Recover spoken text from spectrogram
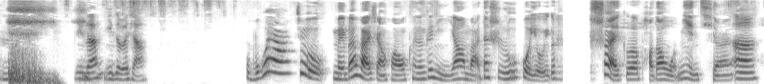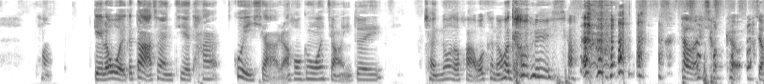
嗯，你呢？你怎么想？我不会啊，就没办法闪婚。我可能跟你一样吧。但是如果有一个帅哥跑到我面前，嗯，他给了我一个大钻戒，他跪下，然后跟我讲一堆承诺的话，我可能会 考虑一下。开玩笑，开玩笑，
